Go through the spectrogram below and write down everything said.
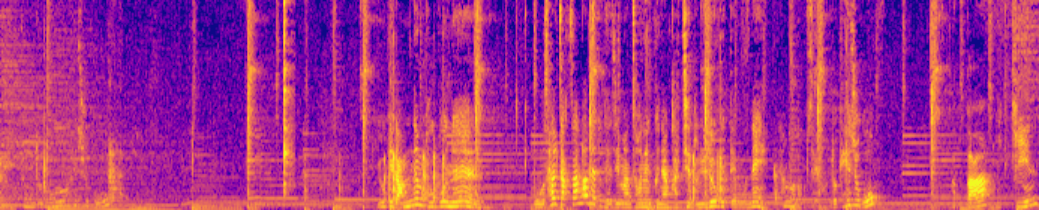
이 정도로 해주고 여기 남는 부분은 뭐 살짝 잘라내도 되지만 저는 그냥 같이 누르기 때문에 상관없어요. 이렇게 해주고 아까 익힌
